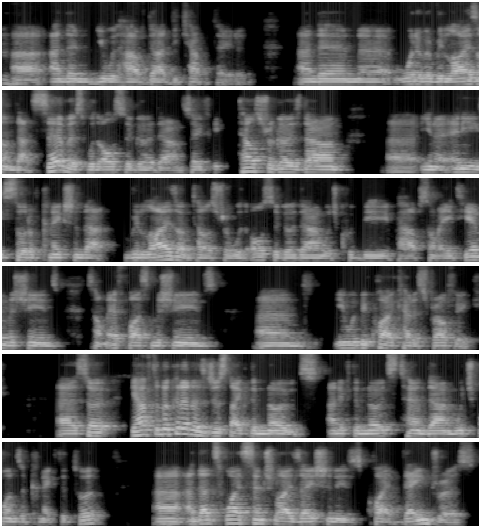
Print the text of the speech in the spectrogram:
mm-hmm. uh, and then you would have that decapitated and then uh, whatever relies on that service would also go down. So if Telstra goes down, uh, you know, any sort of connection that relies on Telstra would also go down, which could be perhaps some ATM machines, some EFTPOS machines, and it would be quite catastrophic. Uh, so you have to look at it as just like the nodes, and if the nodes turn down, which ones are connected to it, uh, and that's why centralization is quite dangerous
